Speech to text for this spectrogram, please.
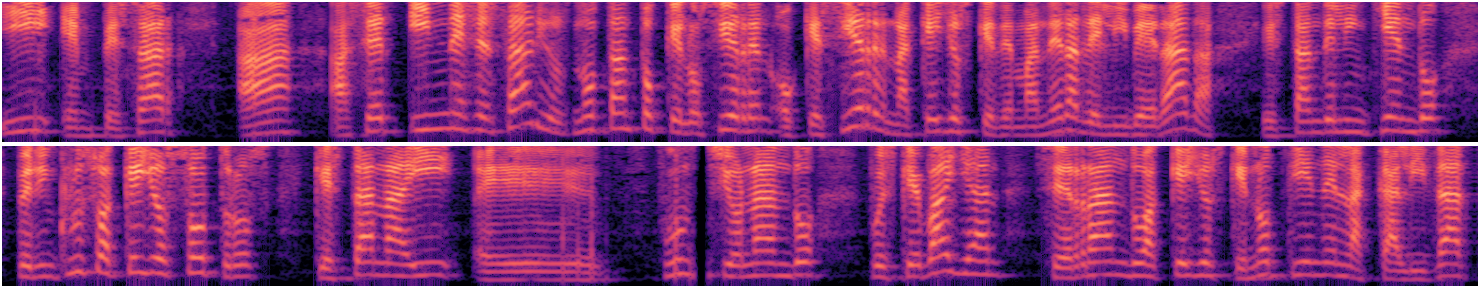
y empezar a hacer innecesarios, no tanto que los cierren o que cierren aquellos que de manera deliberada están delinquiendo, pero incluso aquellos otros que están ahí eh, funcionando, pues que vayan cerrando aquellos que no tienen la calidad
